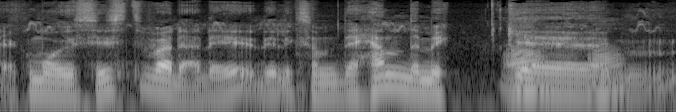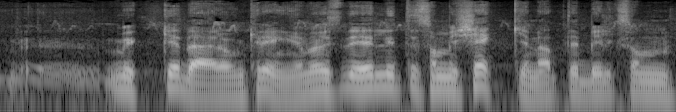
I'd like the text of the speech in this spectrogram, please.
Jag kommer ihåg sist vi var där, det, det, liksom, det händer mycket, Ja, ja. mycket där omkring. Det är lite som i Tjeckien, att det blir liksom,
